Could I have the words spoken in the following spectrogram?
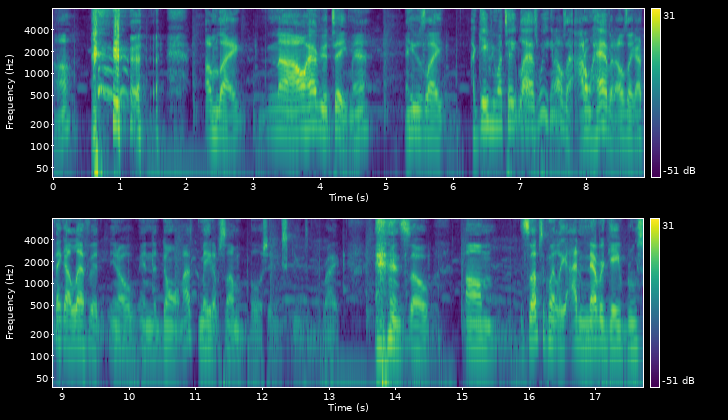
Huh?" I'm like, "Nah, I don't have your tape, man." And he was like, "I gave you my tape last week," and I was like, "I don't have it." I was like, "I think I left it, you know, in the dorm." I made up some bullshit excuse, right? And so, um, subsequently, I never gave Bruce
